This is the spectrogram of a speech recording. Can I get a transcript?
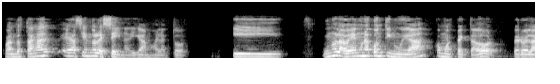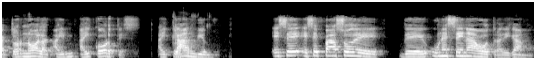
cuando están eh, haciendo la escena, digamos, el actor, y uno la ve en una continuidad como espectador, pero el actor no, hay, hay cortes, hay cambios. Ese, ese paso de, de una escena a otra, digamos,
